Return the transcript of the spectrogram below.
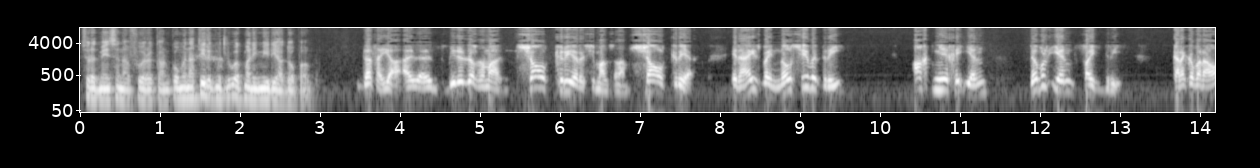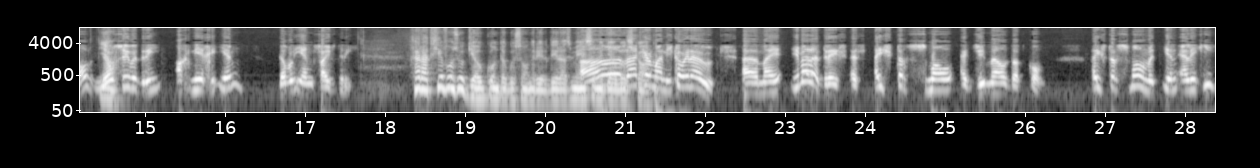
sodat mense na vore kan kom en natuurlik moet hulle ook maar die media dophou. Dis hy ja, wie dit ook gemaak. Shaal Creer is die man se naam. Shaal Creer. En hy is by 073 891 1153. Kan ek hom herhaal? Ja. 073 891 1153. Gerard, gee ons ook jou kontakbesonderhede deur as mense met jou wil Ah, lekker skakel. man, hier kom hy nou. Uh my e-mailadres is eystersmal@gmail.com. Eystersmal met een L'tjie.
